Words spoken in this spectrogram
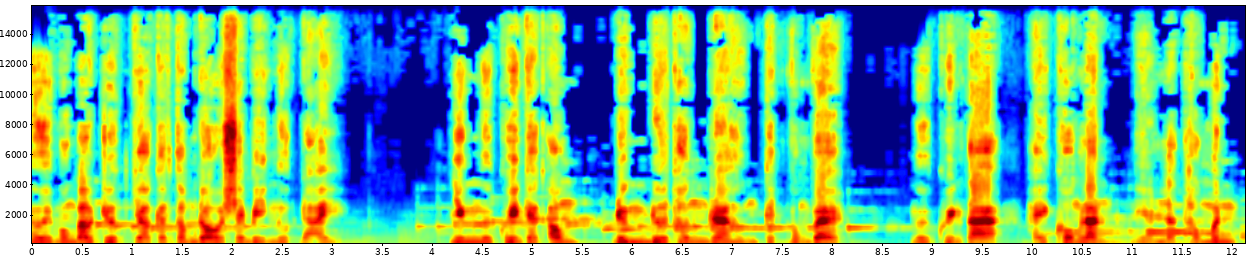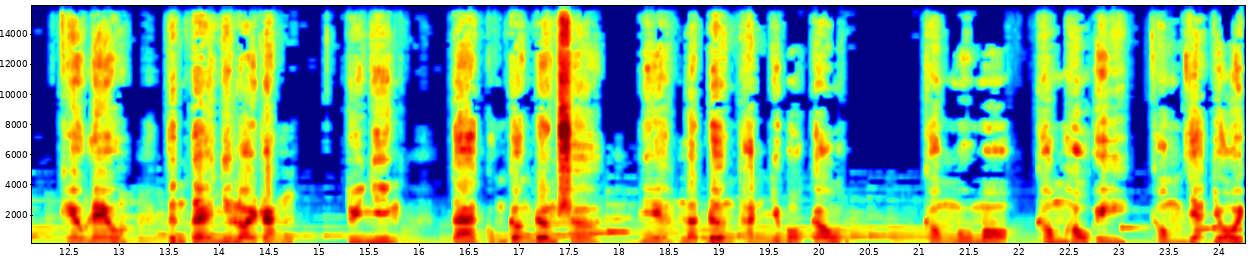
Người muốn báo trước cho các tông đồ sẽ bị ngược đãi. Nhưng người khuyên các ông đừng đưa thân ra hứng cách vụng về người khuyên ta hãy khôn lanh nghĩa là thông minh khéo léo, tinh tế như loài rắn. Tuy nhiên, ta cũng cần đơn sơ, nghĩa là đơn thành như bồ câu. Không mưu mô, không hậu ý, không giả dối.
